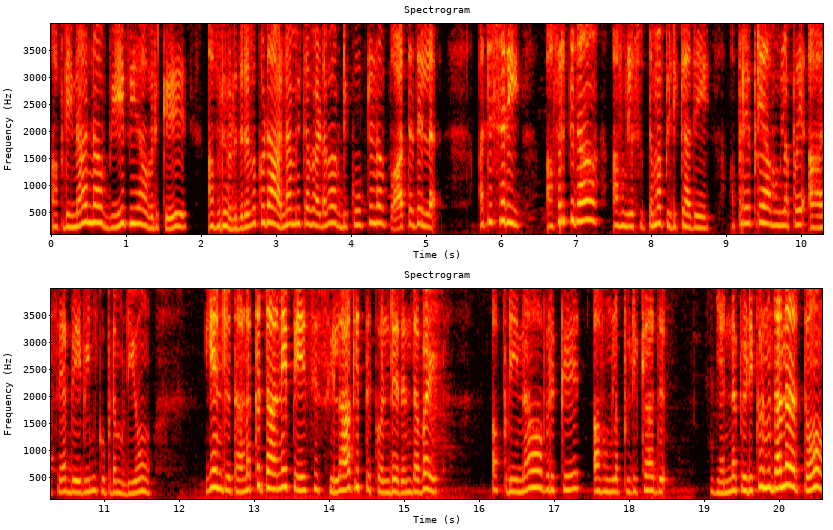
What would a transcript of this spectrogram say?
அப்படின்னா நான் பேபியா அவருக்கு. அவர் ஒரு தடவை கூட அனாமிகா மேடம் அப்படி கூப்பிட்டு நான் பார்த்ததில்ல. அது சரி அவருக்கு தான் அவங்கள சுத்தமாக பிடிக்காதே. அப்புறம் எப்படி அவங்கள போய் ஆசையாக பேபின்னு கூப்பிட முடியும்? என்று தனக்குத்தானே பேசி சிலாகித்து கொண்டிருந்தவள் அப்படின்னா அவருக்கு அவங்கள பிடிக்காது. என்ன பிடிக்கணும் தானே அர்த்தம்?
